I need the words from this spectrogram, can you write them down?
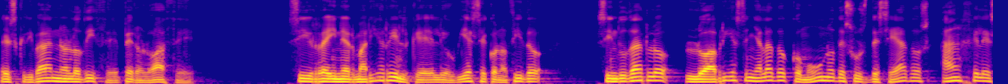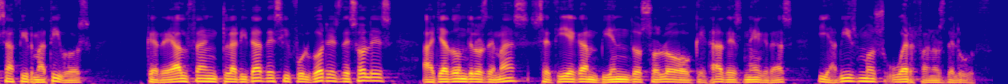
Escribá no lo dice, pero lo hace. Si Reiner María Rilke le hubiese conocido, sin dudarlo, lo habría señalado como uno de sus deseados ángeles afirmativos que realzan claridades y fulgores de soles allá donde los demás se ciegan viendo solo oquedades negras y abismos huérfanos de luz.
